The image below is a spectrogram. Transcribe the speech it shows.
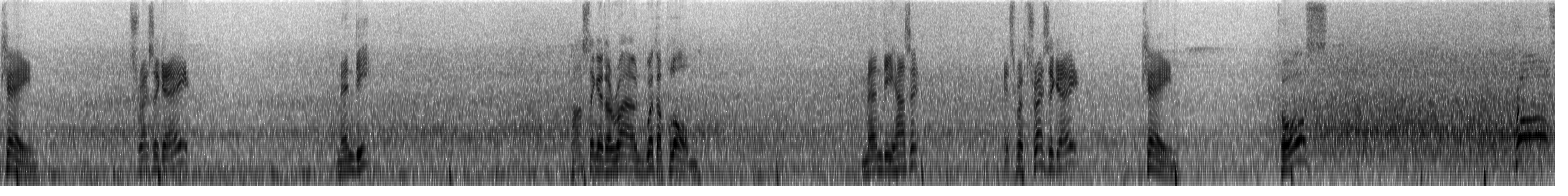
Kane. Trezeguet. Mendy. Passing it around with aplomb. Mendy has it. It's with Trezeguet. Kane. Kroos. Kroos!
